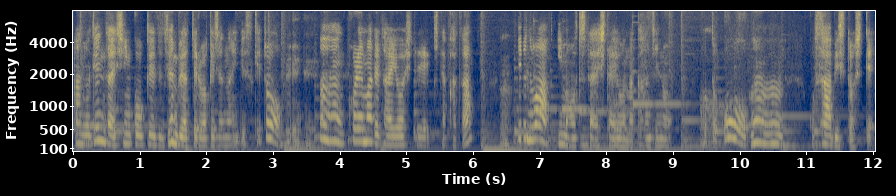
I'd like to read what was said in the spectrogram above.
あの現在進行形で全部やってるわけじゃないんですけど、ええ。えうんうん、これまで対応してきた方うん。っていうのは今お伝えしたような感じのことを、うんうん、こうサービスとして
